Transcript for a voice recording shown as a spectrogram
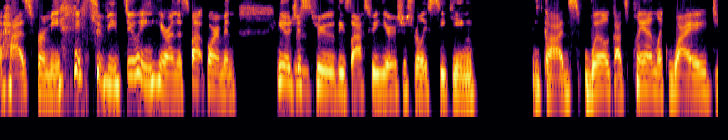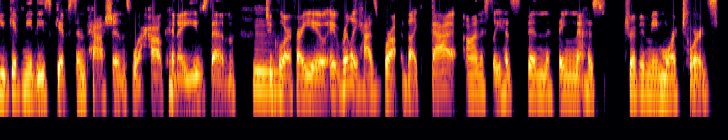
has for me to be doing here on this platform? And, you know, just mm. through these last few years, just really seeking God's will, God's plan. Like, why do you give me these gifts and passions? Well, how can I use them mm. to glorify you? It really has brought, like, that honestly has been the thing that has driven me more towards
